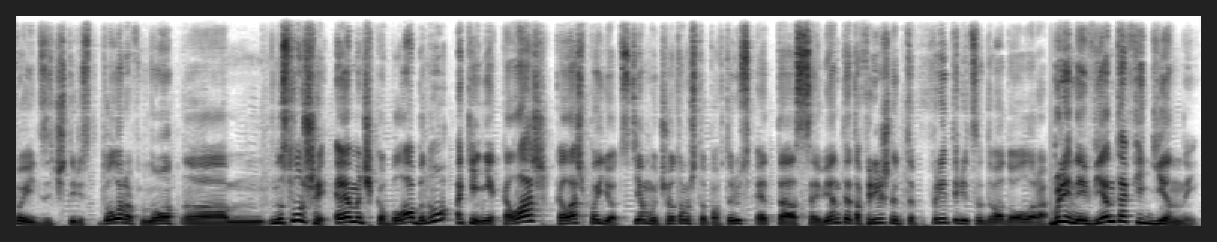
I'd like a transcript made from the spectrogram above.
фейд за 400 долларов, но... Эм... Ну слушай, эмочка была бы, ну, окей, не, калаш, калаш пойдет. С тем учетом, что, повторюсь, это с эвент, это фришный, это фри 32 доллара. Блин, ивент офигенный.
